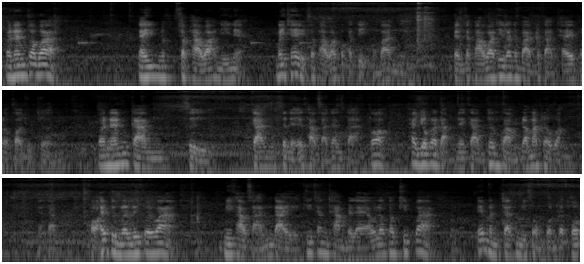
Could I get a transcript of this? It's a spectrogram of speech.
เพราะฉะนั้นก็ว่า ในสภาวะนี้เนี่ยไม่ใช่สภาวะปกติของบ้านเมืองเป็นสภาวะที่รัฐบาลประกาศใช้พรกฉุกเฉิน เพราะนั้นการสื่อการเสนอข่าวสารต่างๆ ก็ให้ยกระดับในการเพิ่มความระมัดระวังนะครับ ขอให้พึงระลึกไว้ว่า มีข่าวสารใดที่ท่านทำไปแล้ว แล้วก็คิดว่าเอ๊ะมันจะมีส่งผลกระทบ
